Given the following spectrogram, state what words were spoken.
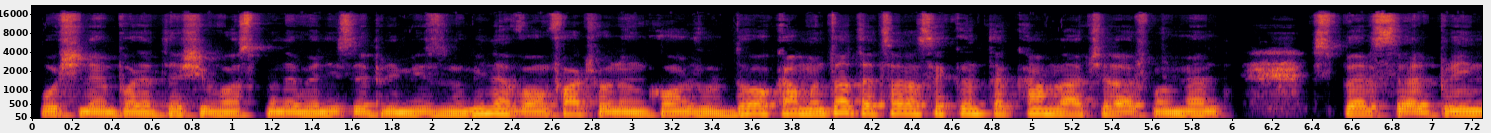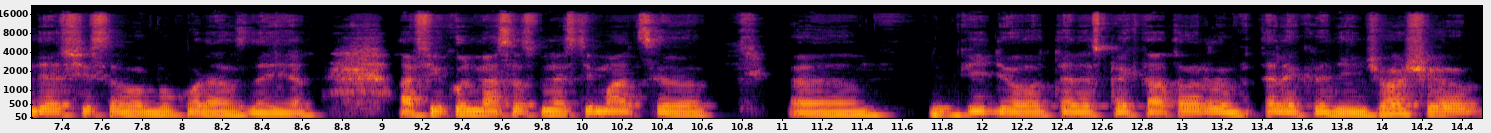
ușile împărătești și vom spune veniți de primiți lumină, vom face un înconjur două, cam în toată țara se cântă cam la același moment. Sper să-l prindeți și să vă bucurați de el. Ar fi culmea să spuneți, stimați uh, uh video telespectatori telecredincioși, uh,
